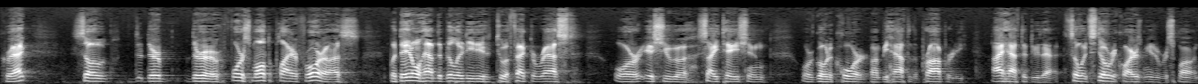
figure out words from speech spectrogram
Correct? So they're they're a force multiplier for us, but they don't have the ability to, to affect arrest or issue a citation or go to court on behalf of the property. I have to do that. So it still requires me to respond.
